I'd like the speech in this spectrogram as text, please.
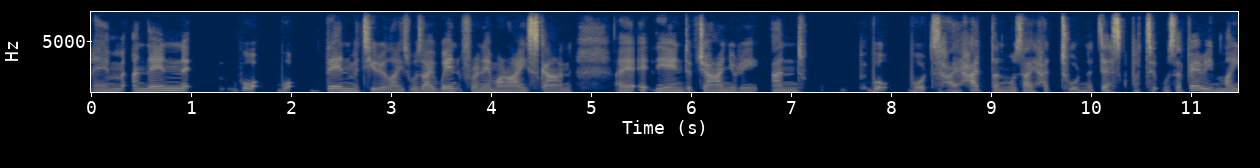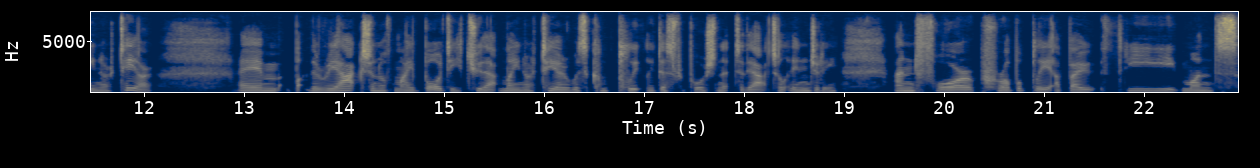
Um, and then what what then materialised was I went for an MRI scan uh, at the end of January, and what what I had done was I had torn a disc, but it was a very minor tear. Um, but the reaction of my body to that minor tear was completely disproportionate to the actual injury. And for probably about three months,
